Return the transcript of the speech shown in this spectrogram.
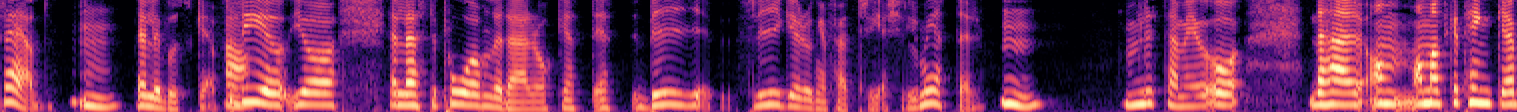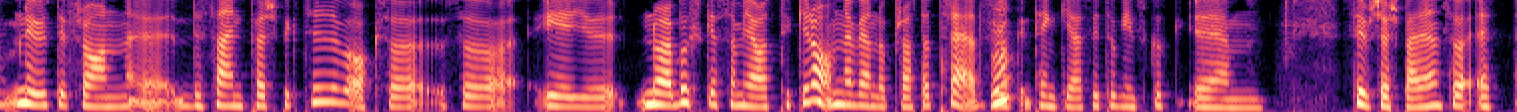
träd mm. eller buske. För ja. det, jag, jag läste på om det där och att ett bi flyger ungefär tre kilometer. Mm. Mm, det stämmer ju. Och det här, om, om man ska tänka nu utifrån eh, designperspektiv också, så är ju några buskar som jag tycker om när vi ändå pratar träd, för mm. då tänker jag att vi tog in skugg, eh, surkörsbären, så ett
